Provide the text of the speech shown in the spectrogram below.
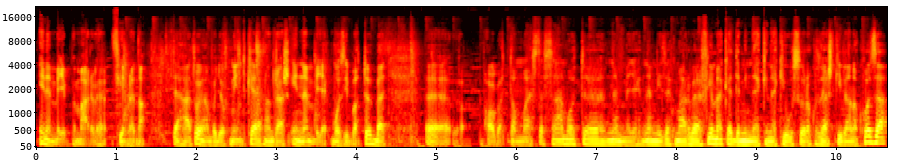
én nem megyek be Marvel filmre, na. Tehát olyan vagyok, mint Kern András, én nem megyek moziba többet, hallgattam ma ezt a számot, nem megyek, nem nézek Marvel filmeket, de mindenkinek jó szórakozást kívánok hozzá.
